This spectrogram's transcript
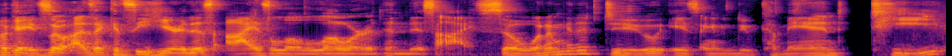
Okay, so as I can see here, this eye is a little lower than this eye. So what I'm gonna do is I'm gonna do Command T,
